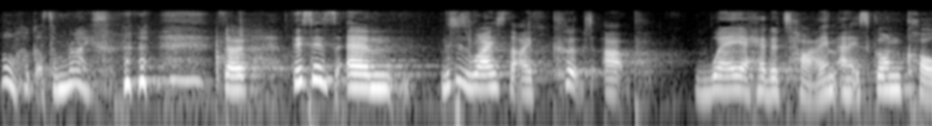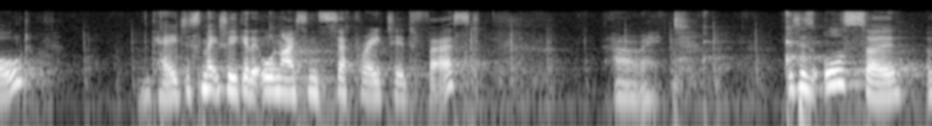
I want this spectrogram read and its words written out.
Oh, I've got some rice. so this is, um, this is rice that I've cooked up way ahead of time and it's gone cold. Okay, just make sure you get it all nice and separated first. All right. This is also a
